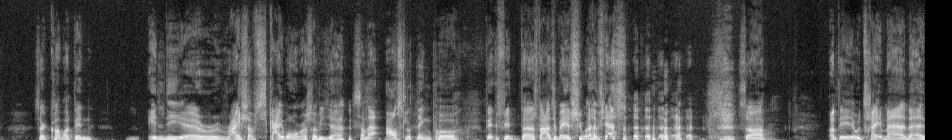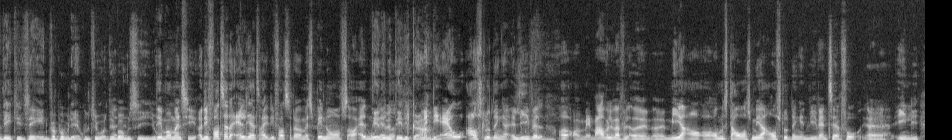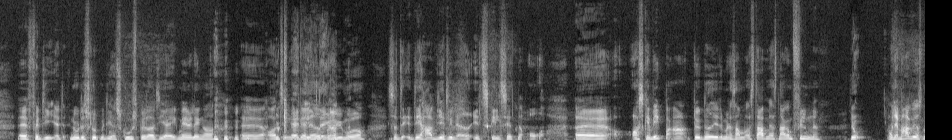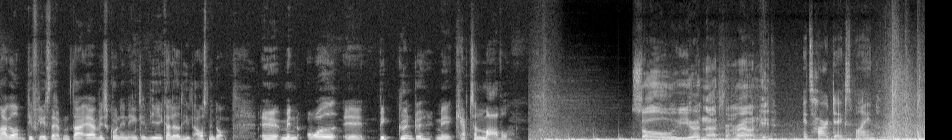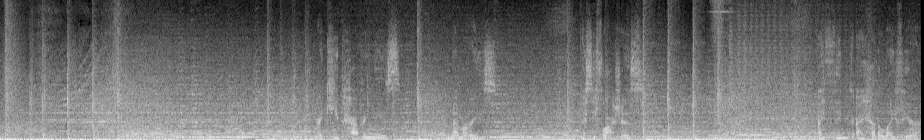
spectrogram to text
så kommer den endelige uh, Rise of Skywalker, så vidt jeg Som er afslutningen på... på den film, der startede tilbage i 77. så, og det er jo tre meget, meget vigtige ting inden for populærkultur, det må man sige. Jo. Det må man sige. Og de fortsætter alle de her tre. De fortsætter jo med spin-offs og alt muligt Det er det- andet. det, de gør. Men det er jo afslutninger alligevel. Og, og med Marvel i hvert fald øh, øh, mere, og, og med Star Wars mere afslutning, end vi er vant til at få øh, egentlig. Øh, fordi at nu er det slut med de her skuespillere. De er ikke med længere. Øh, og tingene bliver lavet ikke på længere. nye måder. Så det, det har virkelig været et skilsættende år. Øh, og skal vi ikke bare dykke ned i det med det samme og starte med at snakke om filmene? Jo, Og dem har vi jo snakket om, de fleste af dem. Der er vist kun en enkelt, vi ikke har lavet et helt afsnit om. Øh, men året øh, begyndte med Captain Marvel. So you're not from around here. It's hard to explain. I keep having these memories. I see flashes. I think I had a life here.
